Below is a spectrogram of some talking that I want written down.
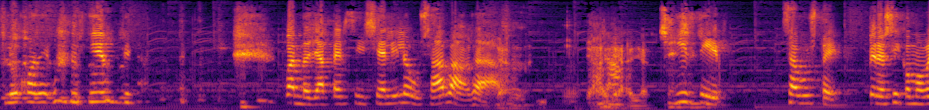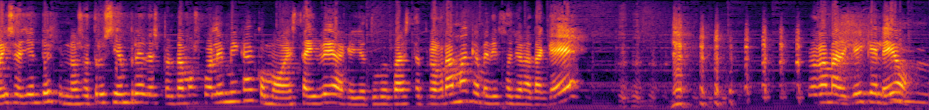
flujo de conciencia. Cuando ya Percy Shelley lo usaba, o sea, Ya, ya, ya. Sí, decir, sabe usted. Pero sí, como veis oyentes, pues nosotros siempre despertamos polémica, como esta idea que yo tuve para este programa, que me dijo Jonathan, ¿qué? ¿Programa de qué? ¿Qué leo?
